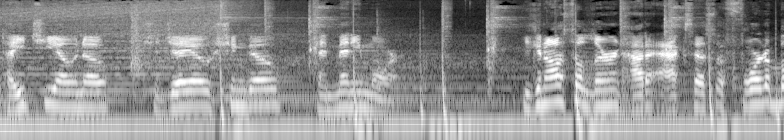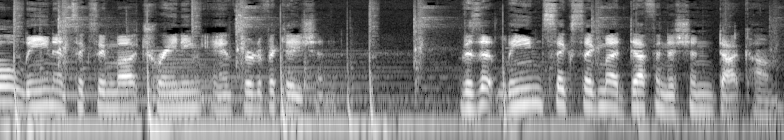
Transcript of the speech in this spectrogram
Taiichi Ohno, Shigeo Shingo, and many more. You can also learn how to access affordable Lean and Six Sigma training and certification. Visit leansixsigmadefinition.com.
